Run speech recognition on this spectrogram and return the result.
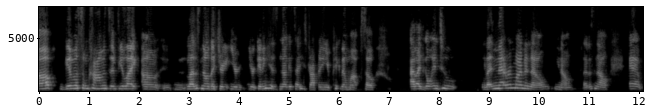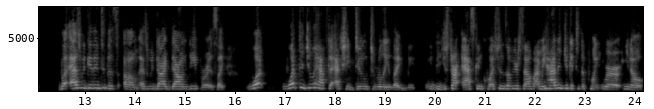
up. Give us some comments if you like. Um, let us know that you're you're you're getting his nuggets that he's dropping and you're picking them up. So I like to go into letting that reminder know. You know, let us know. And but as we get into this, um, as we dive down deeper, it's like what what did you have to actually do to really like be did you start asking questions of yourself? I mean how did you get to the point where you know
